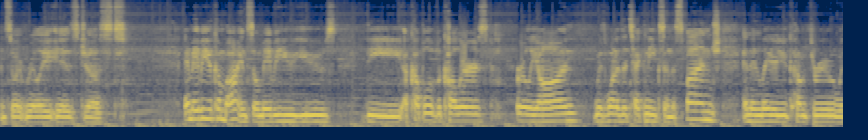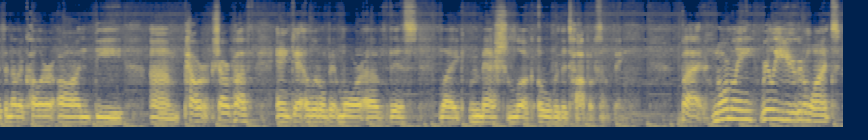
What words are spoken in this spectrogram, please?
And so it really is just, and maybe you combine. So maybe you use the, a couple of the colors early on with one of the techniques and the sponge. And then later you come through with another color on the um, power shower puff and get a little bit more of this like mesh look over the top of something. But normally, really, you're gonna want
